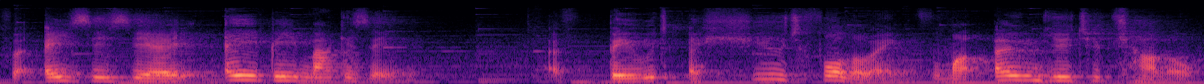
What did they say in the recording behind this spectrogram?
for ACCA AB magazine. I've built a huge following for my own YouTube channel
